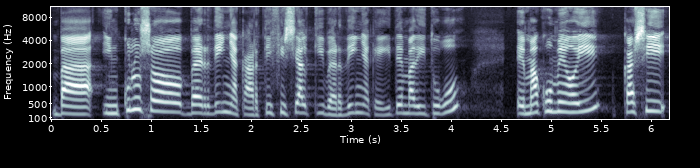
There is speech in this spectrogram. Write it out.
Ba, inkluso berdinak, artifizialki berdinak egiten baditugu, emakume hoi kasi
